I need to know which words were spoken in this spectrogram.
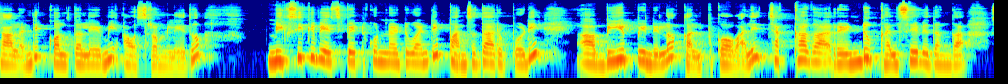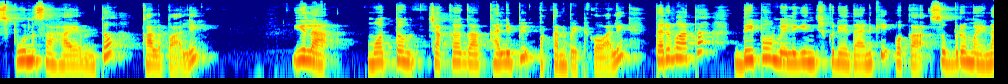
చాలండి. కొలతలేమీ అవసరం లేదు. మిక్సీకి వేసి పెట్టుకున్నటువంటి పంచదార పొడి బియ్య పిండిలో కలుపుకోవాలి. చక్కగా రెండు కలిసే విధంగా స్పూన్ సహాయంతో కలపాలి. ఇలా మొత్తం చక్కగా కలిపి పక్కన పెట్టుకోవాలి. తరువాత దీపం వెలిగించుకునే దానికి ఒక శుభ్రమైన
